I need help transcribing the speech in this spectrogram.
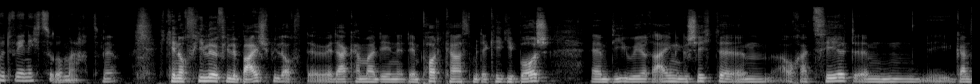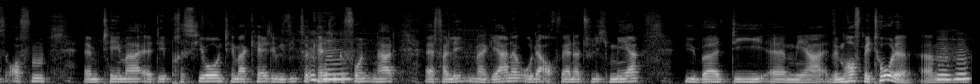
wird wenig zu gemacht. Ja. Ich kenne auch viele, viele Beispiele, auch da kann man den, den Podcast mit der Kiki Bosch, ähm, die über ihre eigene Geschichte ähm, auch erzählt, ähm, ganz offen, ähm, Thema äh, Depression, Thema Kälte, wie sie zur Kälte gefunden hat, äh, verlinken wir gerne oder auch wer natürlich mehr über die ähm, ja, Wim Hof Methode, ähm,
